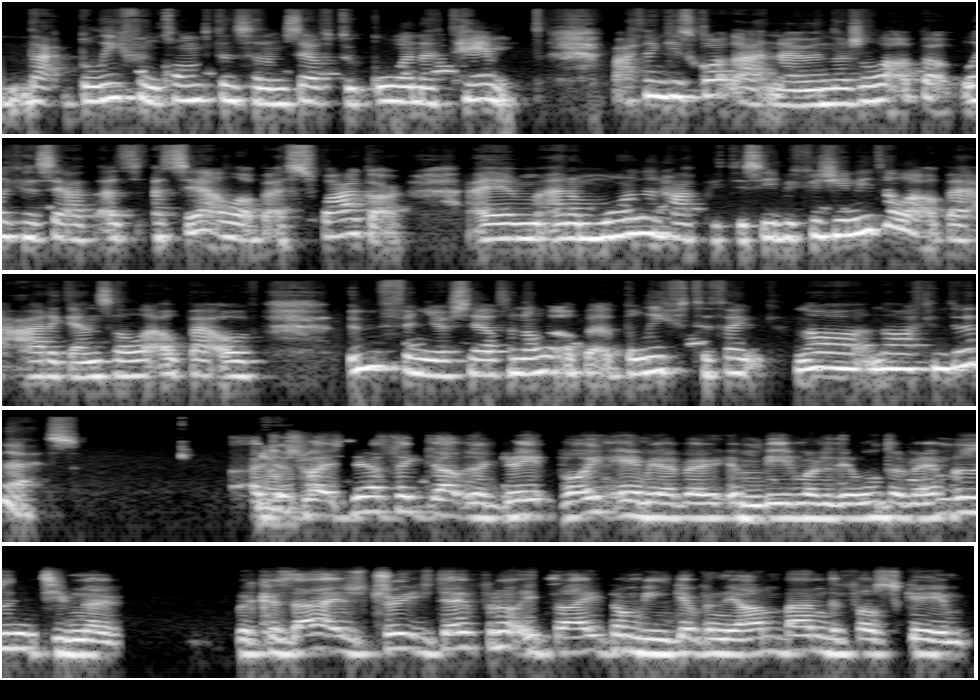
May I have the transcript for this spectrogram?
that belief and confidence in himself to go and attempt. But I think he's got that now, and there's a little bit, like I said, I'd, I'd say a little bit of swagger, um, and I'm more than happy to see because you need a little bit of arrogance, a little bit of oomph in yourself, and a little bit of belief to think, no, no, I can do this. I just want to say, I think that was a great point, Amy, about him being one of the older members of the team now, because that is true. He's definitely thrived on being given the armband the first game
